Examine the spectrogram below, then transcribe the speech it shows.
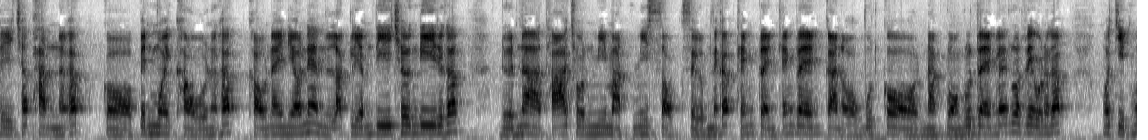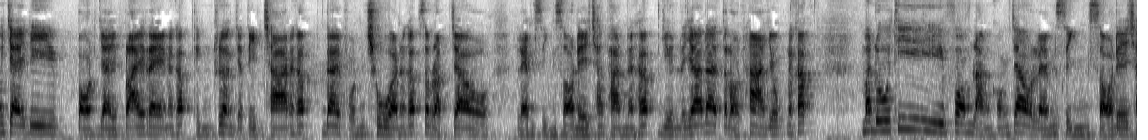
เดชพันธ์นะครับ ก็เป็นมวยเข่านะครับ เข่าในเหนียวแน่น หลักเหลี่ยมดีเชิงดีนะครับ เดินหน้าท้าชนมีหมัดมีศอกเสริมนะครับ แข็งแกร่งแข็งแรง การออกอาวุธก็หนักหน่วงรุนแรงและรวดเร็วนะครับ หัวจิตหัวใจดีปอดใหญ่ปลายแรงนะครับถึงเครื่องจะติดช้านะครับได้ผลชัวร์นะครับสำหรับเจ้าแหลมสิงห์สอเดชพันธ์นะครับยืนระยะได้ตลอด 5 ยกนะครับ มาดูที่ฟอร์มหลังของเจ้าแหลมสิงห์สอเดช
